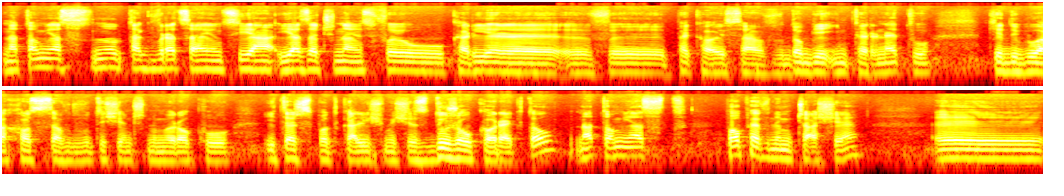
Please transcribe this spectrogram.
Natomiast, no, tak wracając, ja, ja zaczynałem swoją karierę y, w PKS-a w dobie internetu, kiedy była hossa w 2000 roku i też spotkaliśmy się z dużą korektą. Natomiast po pewnym czasie y,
